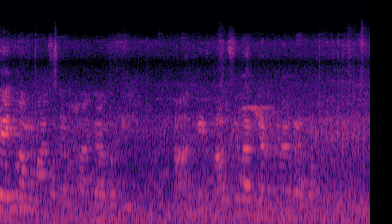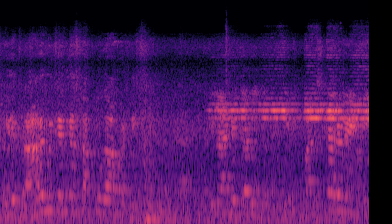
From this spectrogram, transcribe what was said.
టైప్ ఆఫ్ బాక్స్ కడుతున్నాం కాబట్టి కాంక్రీట్ బాక్సులా కడుతున్నాం కాబట్టి ఇది ప్రాథమికంగా తప్పు కాబట్టి ఇలాంటివి జరుగుతుంది దీనికి పరిష్కారం ఏంటి?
